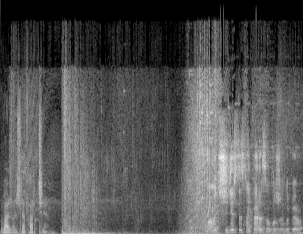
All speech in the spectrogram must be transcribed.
Walnąć na farcie. Mamy 30 snajpery, zauważyłem dopiero.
